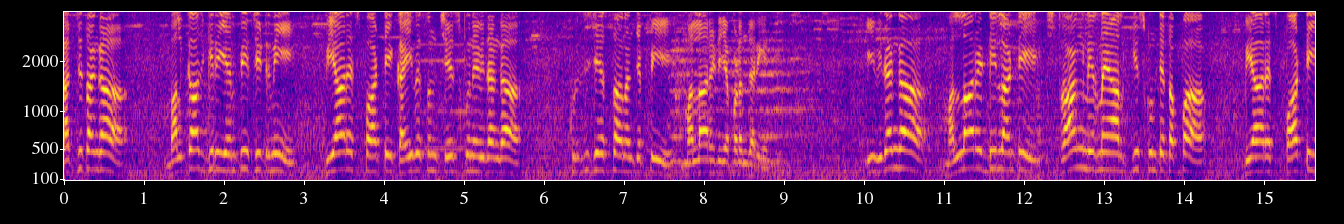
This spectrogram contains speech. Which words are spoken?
ఖచ్చితంగా మల్కాజ్గిరి ఎంపీ సీటుని బీఆర్ఎస్ పార్టీ కైవసం చేసుకునే విధంగా కృషి చేస్తానని చెప్పి మల్లారెడ్డి చెప్పడం జరిగింది. ఈ విధంగా మల్లారెడ్డి లాంటి స్ట్రాంగ్ నిర్ణయాలు తీసుకుంటే తప్ప బీఆర్ఎస్ పార్టీ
